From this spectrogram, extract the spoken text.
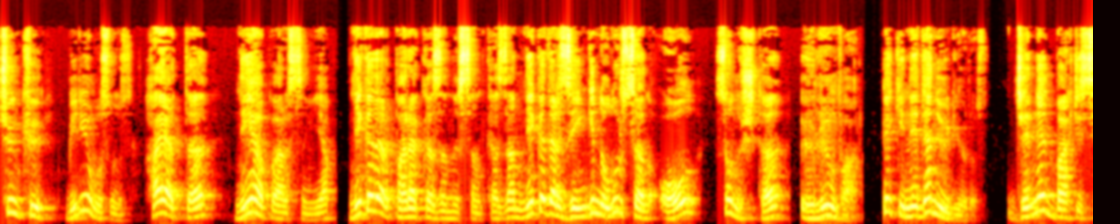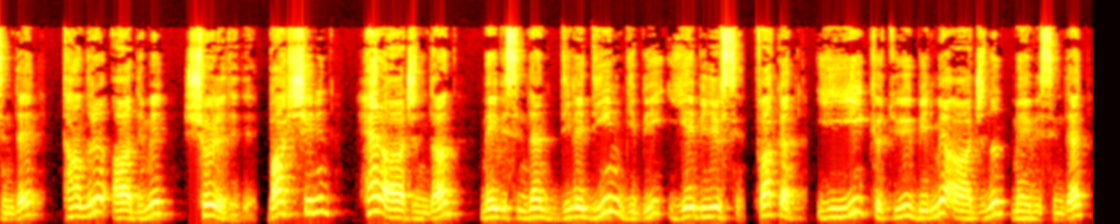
Çünkü biliyor musunuz hayatta ne yaparsın yap, ne kadar para kazanırsan kazan, ne kadar zengin olursan ol sonuçta ölüm var. Peki neden ölüyoruz? Cennet bahçesinde Tanrı Adem'e şöyle dedi. Bahçenin her ağacından meyvesinden dilediğin gibi yiyebilirsin. Fakat iyiyi kötüyü bilme ağacının meyvesinden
